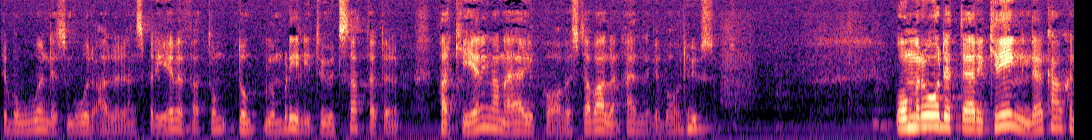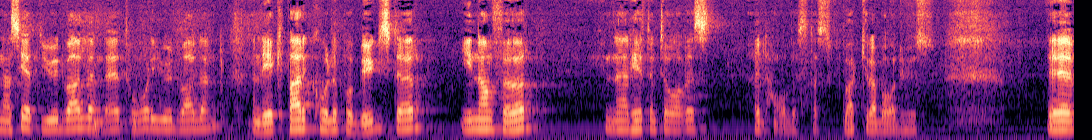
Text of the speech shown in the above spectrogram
de boende som bor alldeles bredvid, för att de, de, de blir lite utsatta. Parkeringarna är ju på Avestavallen eller vid badhuset. Området där kring, där kanske ni har sett, Ljudvallen, det är ett hål i Ljudvallen. En lekpark håller på att byggs där, innanför, i närheten till Avesta eller Avestas vackra badhus. Eh,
